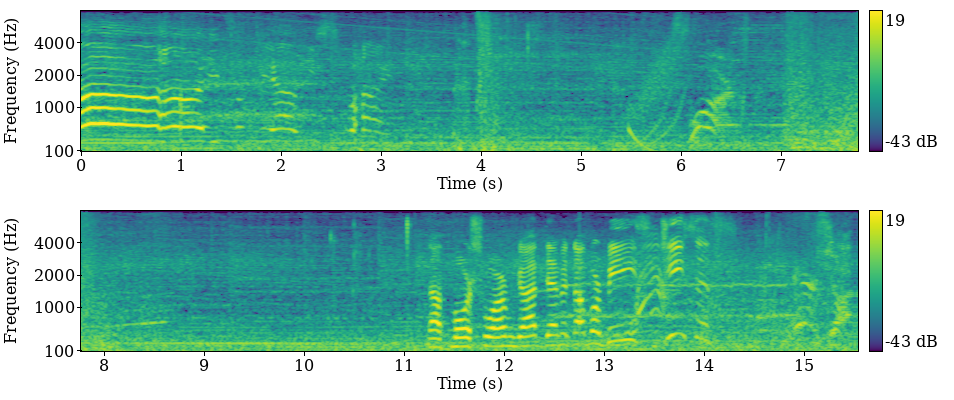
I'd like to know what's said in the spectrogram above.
Oh, you took me out, you swine! Swarm! Not more swarm, god damn it, not more bees! Jesus! Air shot!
